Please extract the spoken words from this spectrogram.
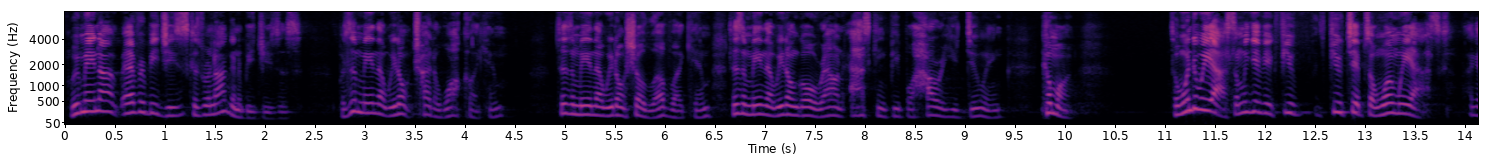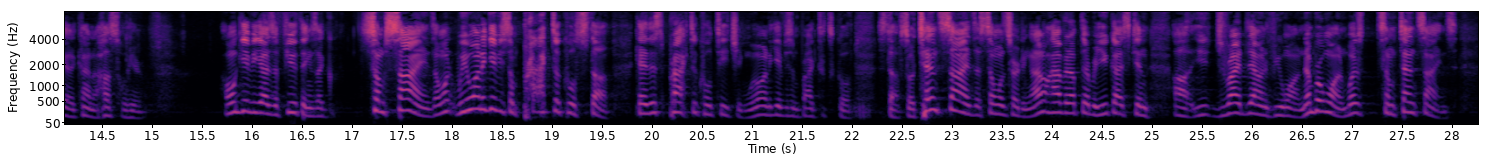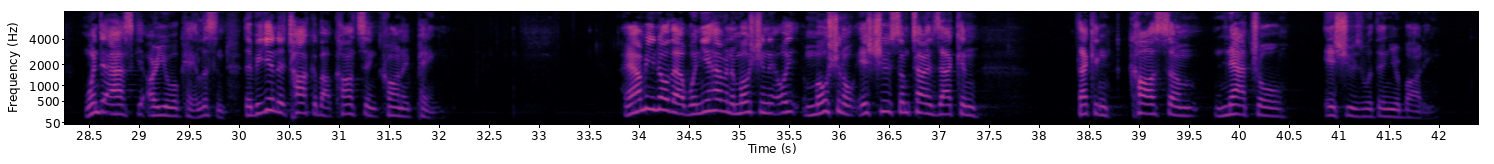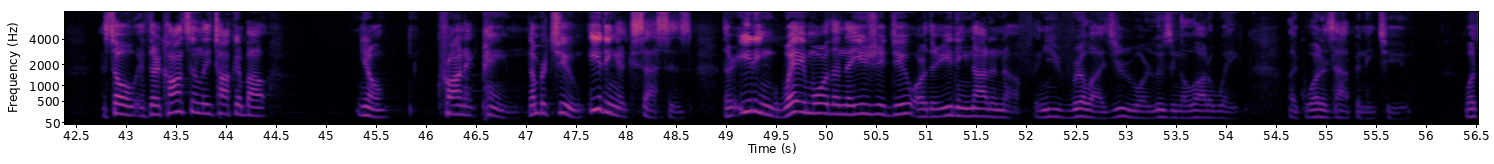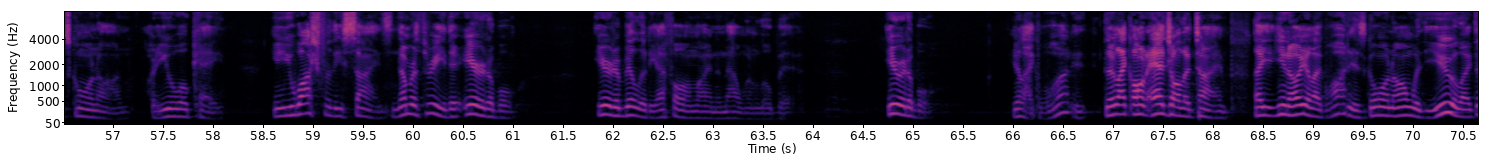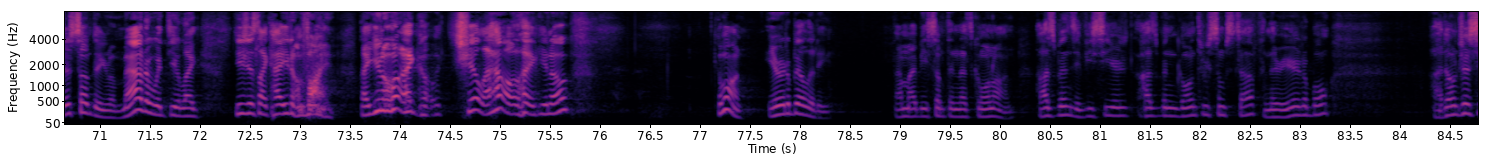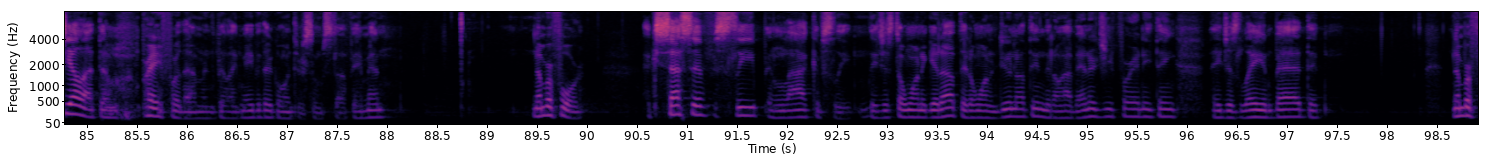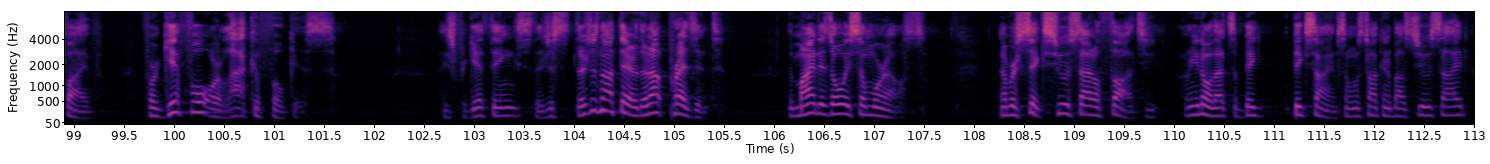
We may not ever be Jesus because we're not going to be Jesus. But it doesn't mean that we don't try to walk like him. It doesn't mean that we don't show love like him. It doesn't mean that we don't go around asking people, How are you doing? Come on. So, when do we ask? Let me give you a few, few tips on when we ask. I got to kind of hustle here. I want to give you guys a few things, like some signs. I want, we want to give you some practical stuff. Okay, this is practical teaching. We want to give you some practical stuff. So, 10 signs that someone's hurting. I don't have it up there, but you guys can uh, you write it down if you want. Number one, what's some 10 signs? When to ask, are you okay? Listen, they begin to talk about constant chronic pain. And how many know that when you have an emotional emotional issue, sometimes that can that can cause some natural issues within your body. And so if they're constantly talking about, you know, chronic pain. Number two, eating excesses. They're eating way more than they usually do, or they're eating not enough. And you realize you are losing a lot of weight. Like, what is happening to you? What's going on? Are you okay? You watch for these signs. Number three, they're irritable. Irritability. I fall in line in that one a little bit. Irritable. You're like, what? They're like on edge all the time. Like, you know, you're like, what is going on with you? Like, there's something the matter with you. Like, you're just like, how you doing? Fine. Like, you know what? Like, chill out. Like, you know. Come on, irritability. That might be something that's going on. Husbands, if you see your husband going through some stuff and they're irritable, uh, don't just yell at them. Pray for them and be like, maybe they're going through some stuff. Amen. Number four, excessive sleep and lack of sleep. They just don't want to get up. They don't want to do nothing. They don't have energy for anything. They just lay in bed. They... Number five, forgetful or lack of focus. They just forget things. They're just, they're just not there. They're not present. The mind is always somewhere else. Number six, suicidal thoughts. I mean, you know, that's a big, big sign. If someone's talking about suicide,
